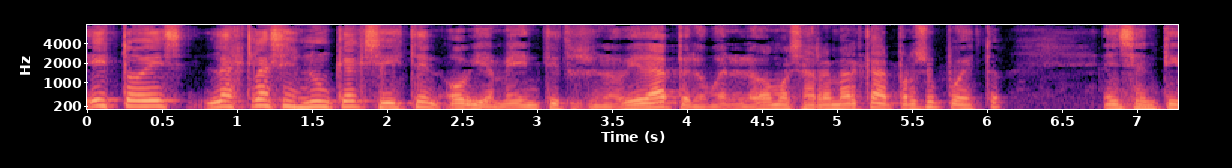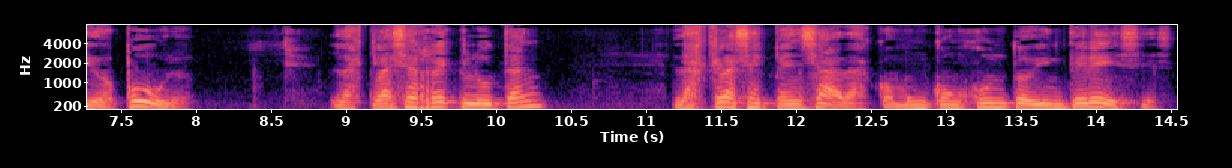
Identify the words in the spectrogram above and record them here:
Esto es, las clases nunca existen, obviamente, esto es una obviedad, pero bueno, lo vamos a remarcar, por supuesto, en sentido puro. Las clases reclutan, las clases pensadas como un conjunto de intereses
